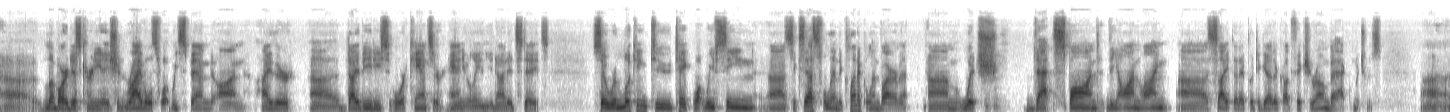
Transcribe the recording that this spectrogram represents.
uh, lumbar disc herniation rivals what we spend on either uh, diabetes or cancer annually in the United States. So we're looking to take what we've seen uh, successful in the clinical environment, um, which that spawned the online uh, site that I put together called Fix Your Own Back, which was uh,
